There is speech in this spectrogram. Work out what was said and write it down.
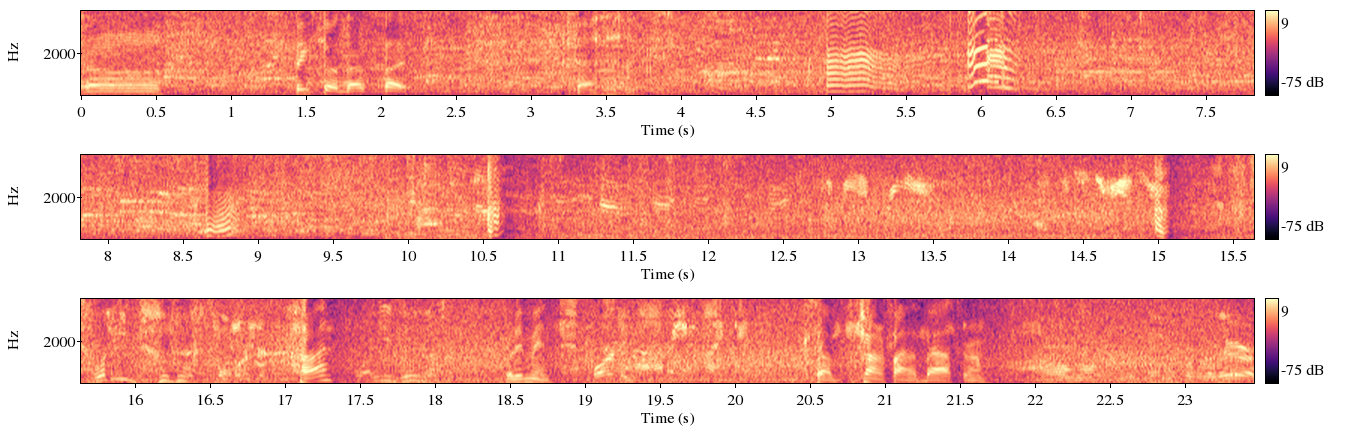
Uh, I think so. That's right. Okay, thanks. What are you doing this for? Huh? Why are you doing this? What do you mean? Party. Because I'm trying to find the bathroom. Oh, well, the thing is over there.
